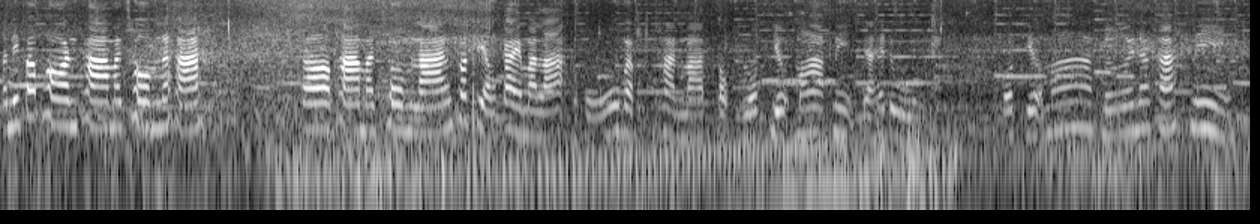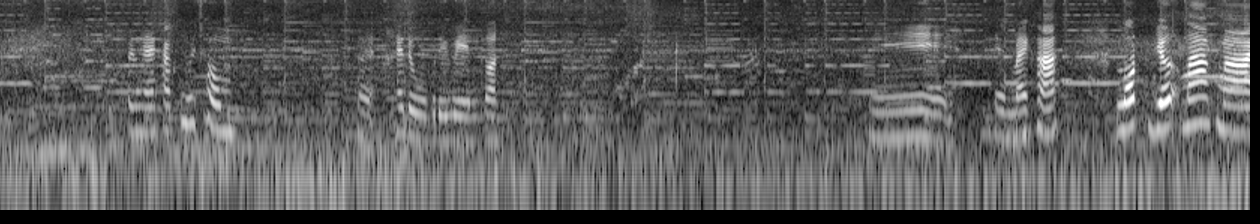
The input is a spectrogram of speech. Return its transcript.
ตอนนี้ป้าพรพามาชมนะคะ ก็พามาชมร้านก๋วยเตี๋ยวไก่มาละโอ้โหแบบผ่านมาตกรถเยอะมากนี่อยากให้ดูรถเยอะมากเลยนะคะ นี่ เป็นไงคะคุณผู้ชมเนี่ยให้ดูบริเวณก่อน นี่เห็นไหมคะรถเยอะมากมาย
